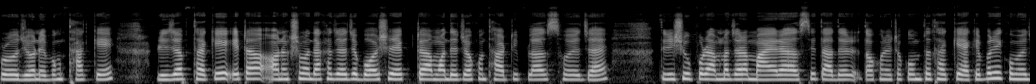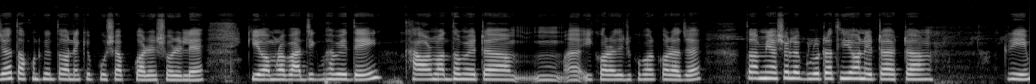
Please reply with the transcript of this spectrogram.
প্রয়োজন এবং থাকে রিজার্ভ থাকে। এটা অনেক সময় দেখা যায় যে বয়সের একটা আমাদের যখন থার্টি প্লাস হয়ে যায়, তিরিশের উপরে আমরা যারা মায়েরা আছি, তাদের তখন এটা কমতে থাকে, একেবারেই কমে যায়। তখন কিন্তু অনেকে পুশ আপ করে শরীরে। কেউ আমরা বাহ্যিকভাবে দেই, খাওয়ার মাধ্যমে এটা ই করা যায় রিকভার করা যায়। তো আমি আসলে গ্লুটাথিয়ন এটা একটা ক্রিম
